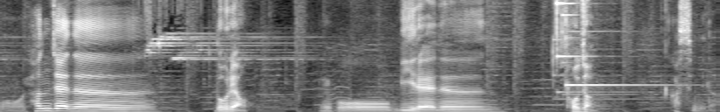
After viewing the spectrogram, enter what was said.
뭐 현재는 노력 그리고 미래는 도전 같습니다.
